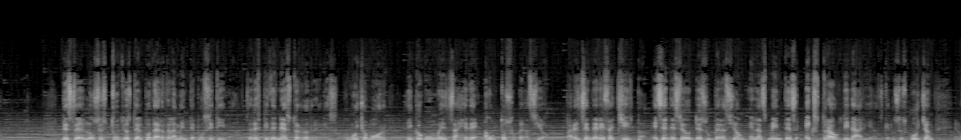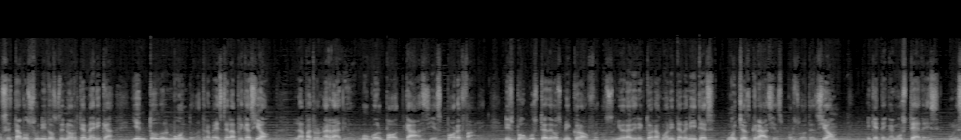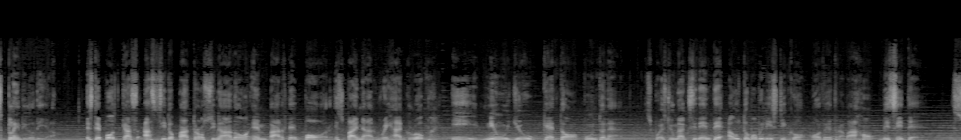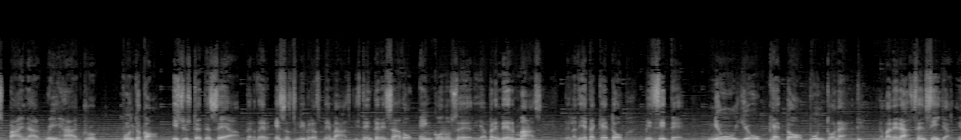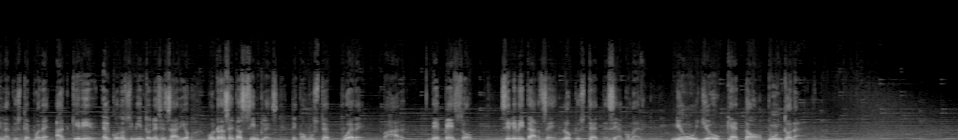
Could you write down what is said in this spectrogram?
Desde los estudios del poder de la mente positiva, se despide Néstor Rodríguez con mucho amor y con un mensaje de autosuperación para encender esa chispa, ese deseo de superación en las mentes extraordinarias que nos escuchan en los Estados Unidos de Norteamérica y en todo el mundo a través de la aplicación La Patrona Radio, Google Podcast y Spotify. Disponga usted de los micrófonos, señora directora Juanita Benítez. Muchas gracias por su atención y que tengan ustedes un espléndido día. Este podcast ha sido patrocinado en parte por Spinal Rehab Group y NewYouKeto.net. Después de un accidente automovilístico o de trabajo, visite spinalrehabgroup.com. Y si usted desea perder esas libras de más y está interesado en conocer y aprender más de la dieta keto, visite newyouketo.net. Una manera sencilla en la que usted puede adquirir el conocimiento necesario con recetas simples de cómo usted puede bajar de peso sin limitarse lo que usted desea comer. newyouketo.net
